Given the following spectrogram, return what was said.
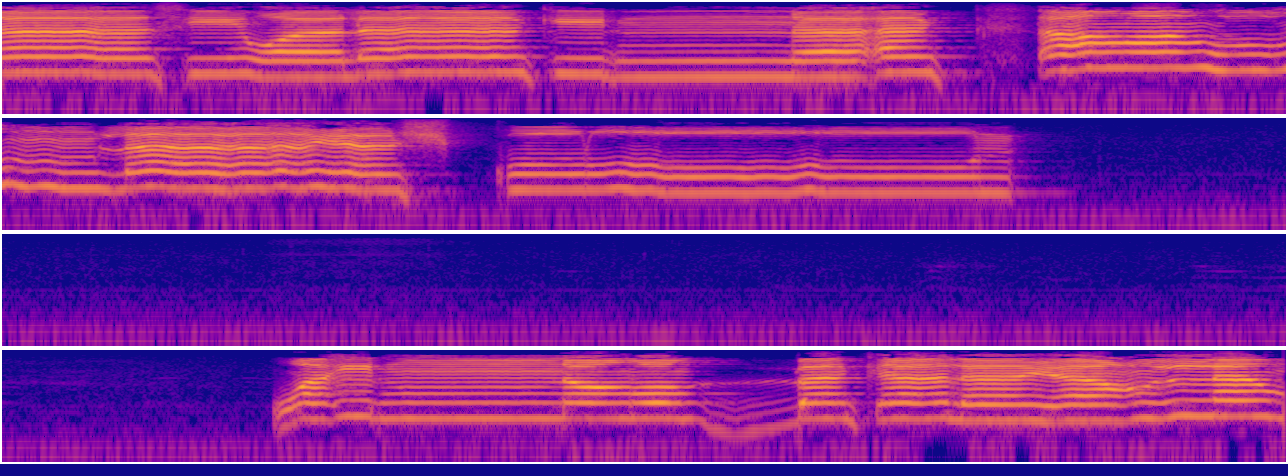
النَّاسِ وَلَكِنَّ أَكْثَرَهُمْ لَا يَشْكُرُونَ. وَإِنَّ رَبَّكَ لَيَعْلَمُ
